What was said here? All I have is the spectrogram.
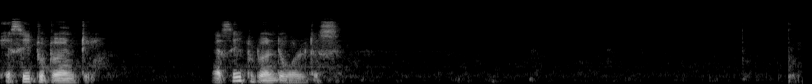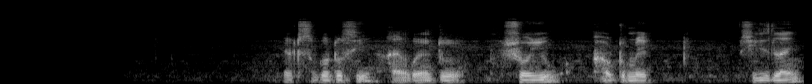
AC 220 AC 220 voltage. Let's go to see I'm going to show you how to make series line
